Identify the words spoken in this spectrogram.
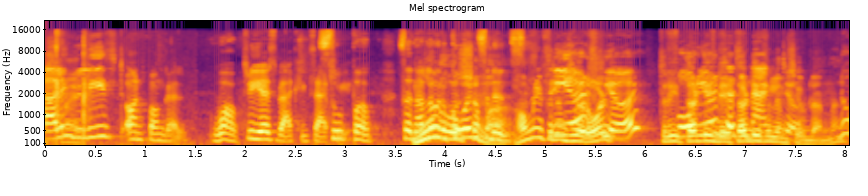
darling released on Pongal wow three years back exactly super so நல்ல ஒரு coincidence How many Three films you years rolled? here, Three, four 30 years days, as 30 an films actor. you've done, no? No,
